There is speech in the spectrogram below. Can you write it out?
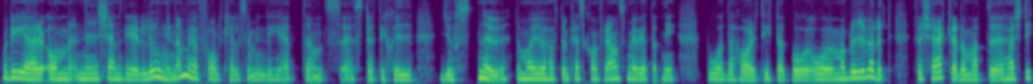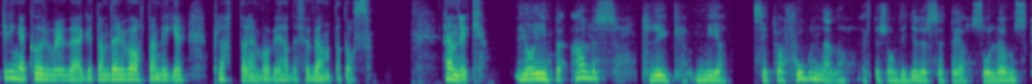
Och det är om ni känner er lugna med Folkhälsomyndighetens eh, strategi just nu. De har ju haft en presskonferens som jag vet att ni båda har tittat på och man blir ju väldigt försäkrad om att eh, här sticker inga kurvor iväg utan derivatan ligger plattare än vad vi hade förväntat oss. Henrik? Jag är inte alls trygg med situationen eftersom viruset är så lömskt,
